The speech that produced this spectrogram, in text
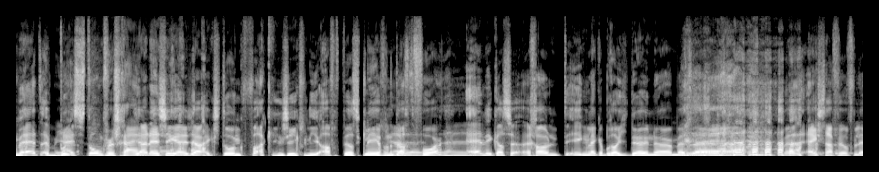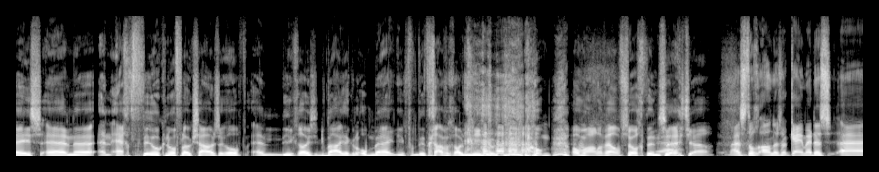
Met een jij stonk waarschijnlijk. Ja, nee, serieus. Ja, ik stonk fucking ziek van die afgepeelde kleren van de Ja, dag ervoor. Ja, ja. En ik had ze gewoon tering lekker broodje deuner met, eh, met extra veel vlees en, eh, en echt veel knoflooksaus erop. En die gozer die maakte ook een opmerking van dit gaan we gewoon niet doen om, om half elf 's ochtends, Ja. weet je wel. Maar het is toch anders. Oké, maar dus eh,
